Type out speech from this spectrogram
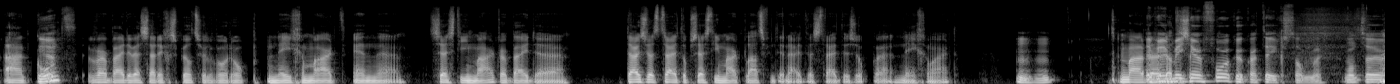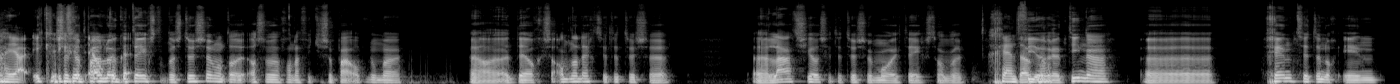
aankomt. Waarbij de wedstrijden gespeeld zullen worden op 9 maart en eh, 16 maart. Waarbij de thuiswedstrijd op 16 maart plaatsvindt en de uitwedstrijd dus op eh, 9 maart. Mhm. Maar Heb eh, je een beetje is, een voorkeur qua tegenstander? Want eh, nou ja, ik, er zitten een paar elke leuke tegenstanders tussen. Want eh, als we gewoon eventjes een paar opnoemen. het Belgische Anderlecht zit er tussen. Lazio zit er tussen, mooie tegenstander. Gent ook. Fiorentina. Gent zit er nog in.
